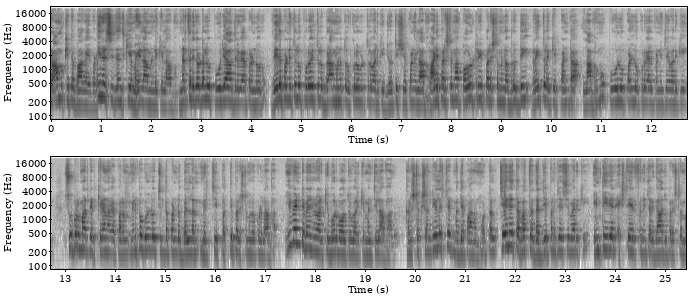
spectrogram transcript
ప్రాముఖ్యత బాగా ఇవ్వడం సీనియర్ సిటిజన్స్కి మహిళా మండలికి లాభం. నర్సరీ తోటలు పూజా వ్యాపారంలోను వేద పండితులు పురోహితులు బ్రాహ్మణత్వం కులవృత్తుల వారికి జ్యోతిష్య పని లాభం. పాడి పరిశ్రమ పౌల్ట్రీ పరిశ్రమల అభివృద్ధి రైతులకి పంట లాభము. పూలు పళ్ళు కూరగాయలు పండించే వారికి సూపర్ మార్కెట్ కిరాణా వ్యాపారం మినపగుళ్ళు చింతపండు బెల్లం మిర్చి పత్తి పరిశ్రమలో కూడా లాభాలు. ఈవెంట్ మేనేజ్మెంట్ వారికి బోర్బాల్తో వారికి మంచి లాభాలు. కన్స్ట్రక్షన్ రియల్ ఎస్టేట్ మద్యపానం హోటల్ చేనేత వస్త్ర దర్జీ పనిచేసే వారికి ఇంటీరియర్ ఎక్స్టీరియర్ ఫర్నిచర్ గాజు పరిశ్రమ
